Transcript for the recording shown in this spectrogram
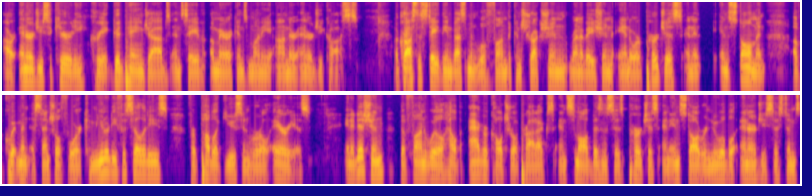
our energy security, create good paying jobs, and save Americans money on their energy costs. Across the state, the investment will fund the construction, renovation, and or purchase and installment of equipment essential for community facilities for public use in rural areas. In addition, the fund will help agricultural products and small businesses purchase and install renewable energy systems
